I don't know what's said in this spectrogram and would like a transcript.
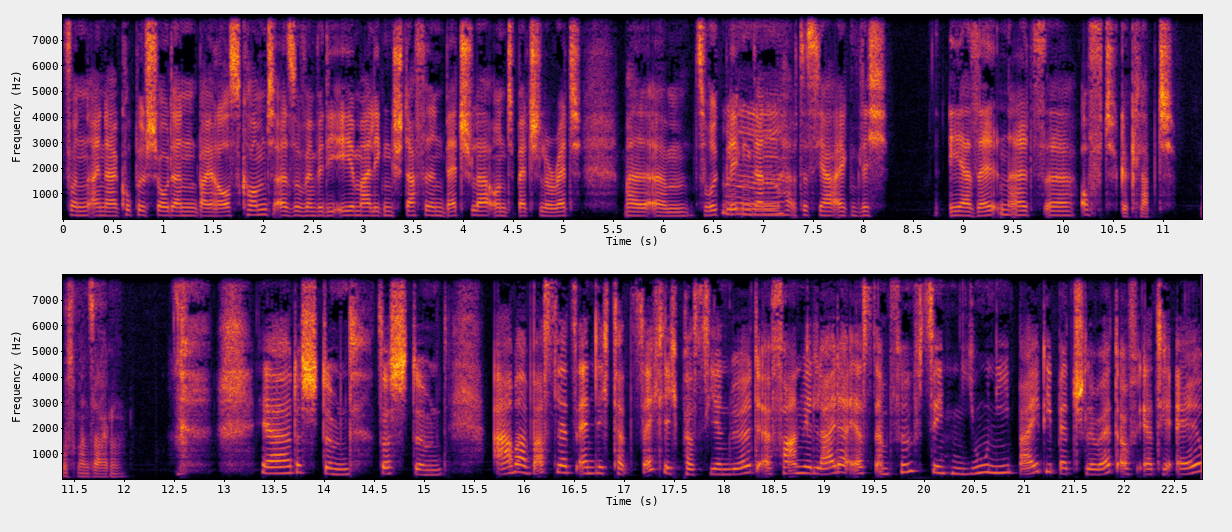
von einer Kuppelshow dann bei rauskommt. Also wenn wir die ehemaligen Staffeln Bachelor und Bachelorette mal ähm, zurückblicken, mhm. dann hat es ja eigentlich eher selten als äh, oft geklappt, muss man sagen. Ja, das stimmt, das stimmt. Aber was letztendlich tatsächlich passieren wird, erfahren wir leider erst am 15. Juni bei Die Bachelorette auf RTL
